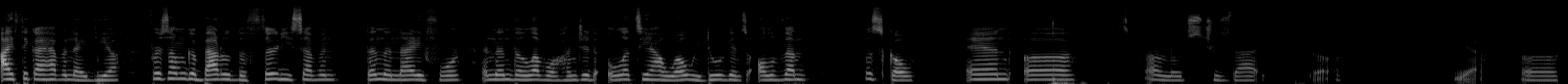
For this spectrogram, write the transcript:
I think I have an idea. First, I'm going to battle the 37, then the 94, and then the level 100. Let's see how well we do against all of them. Let's go. And, uh... I don't know, just choose that. Uh, yeah. Uh,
